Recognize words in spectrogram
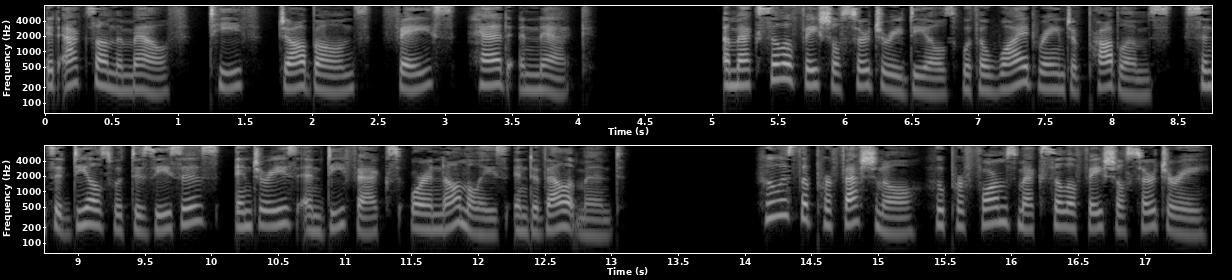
it acts on the mouth, teeth, jawbones, face, head and neck. A maxillofacial surgery deals with a wide range of problems since it deals with diseases, injuries and defects or anomalies in development. Who is the professional who performs maxillofacial surgery?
